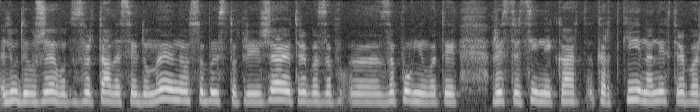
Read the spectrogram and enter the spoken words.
Люди вже от зверталися і до мене особисто, приїжджають, треба е, заповнювати реєстраційні картки, на них треба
